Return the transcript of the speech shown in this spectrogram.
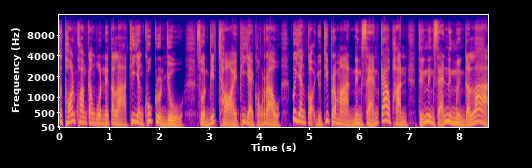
สะท้อนความกังวลในตลาดที่ยังคุกรุ่นอยู่ ส่วนบิตชอยพี่ใหญ่ของเราก็ยังเกาะอยู่ที่ประมาณ 1,900,000 ถึง 110,000 ดอลลาร์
